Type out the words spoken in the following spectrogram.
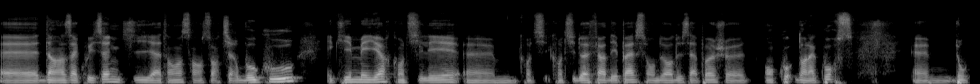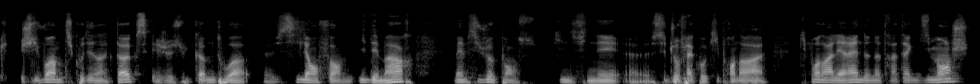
euh, d'un Zach Wilson qui a tendance à en sortir beaucoup et qui est meilleur quand il, euh, doit faire des passes en dehors de sa poche euh, dans la course. donc j'y vois un petit côté d'un tox et je suis comme toi, s'il est en forme, il démarre, même si je pense qu'in fine, c'est Joe Flacco qui prendra, qui prendra les rênes de notre attaque dimanche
